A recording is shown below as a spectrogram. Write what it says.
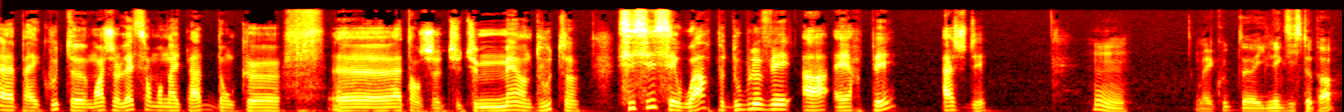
Euh, bah écoute, euh, moi je l'ai sur mon iPad, donc euh, attends, je, tu, tu me mets un doute. Si si, c'est Warp W A R P H D. Hmm. Bah écoute, euh, il n'existe pas,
